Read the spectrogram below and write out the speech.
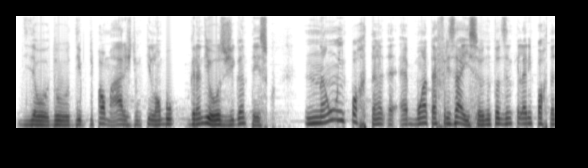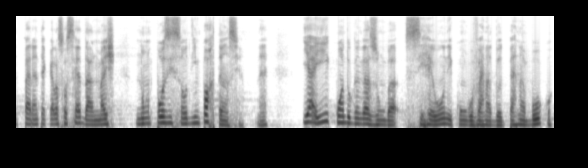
de, do, de, de Palmares, de um quilombo grandioso, gigantesco não importante, é, é bom até frisar isso, eu não estou dizendo que ele era importante perante aquela sociedade, mas numa posição de importância. Né? E aí, quando o Gangazumba se reúne com o governador de Pernambuco,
